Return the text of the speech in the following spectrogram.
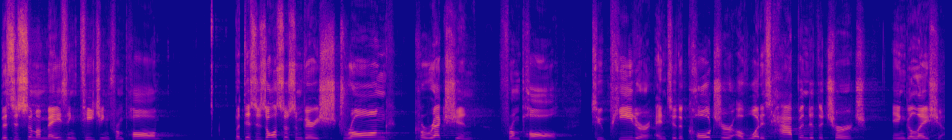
This is some amazing teaching from Paul but this is also some very strong correction from Paul to Peter and to the culture of what has happened at the church in Galatia.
